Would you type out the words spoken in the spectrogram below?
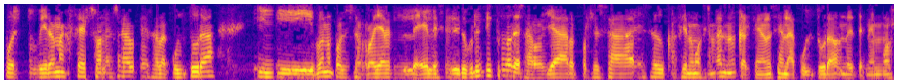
pues tuvieran acceso a las artes, a la cultura y, bueno, pues desarrollar el, espíritu crítico, desarrollar pues esa, esa educación emocional, ¿no? que al final es en la cultura donde tenemos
